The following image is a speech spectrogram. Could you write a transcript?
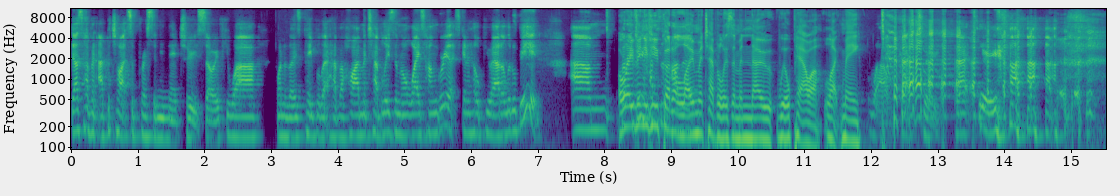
Does have an appetite suppressant in there too. So, if you are one of those people that have a high metabolism, always hungry, that's going to help you out a little bit. Um, or even if you've got a low metabolism and no willpower, like me. Well, that too. that too.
